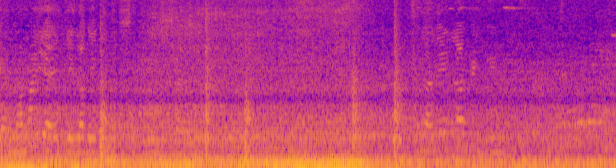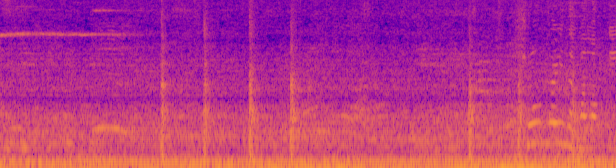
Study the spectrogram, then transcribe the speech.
Yan, mamaya ito ilagay ko na sa freezer. Wala na yung lamig eh. Siomay na malaki.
